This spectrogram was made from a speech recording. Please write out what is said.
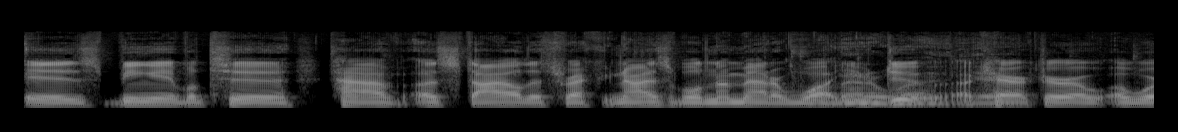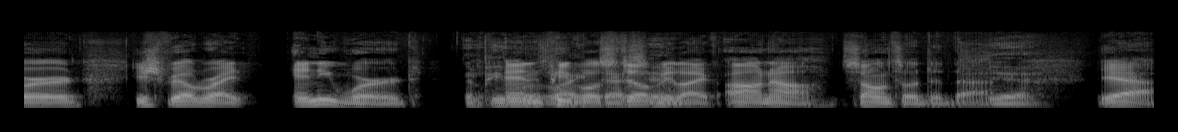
is being able to have a style that's recognizable no matter what matter you do. what, a yeah. character, a, a word. You should be able to write any word and people, and people like, still be him." like, oh no, so and so did that. yeah, Yeah,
